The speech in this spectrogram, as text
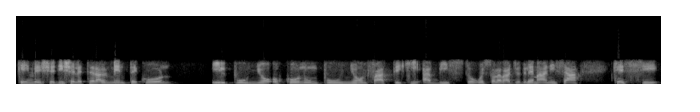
che invece dice letteralmente con il pugno o con un pugno. Infatti chi ha visto questo lavaggio delle mani sa che si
